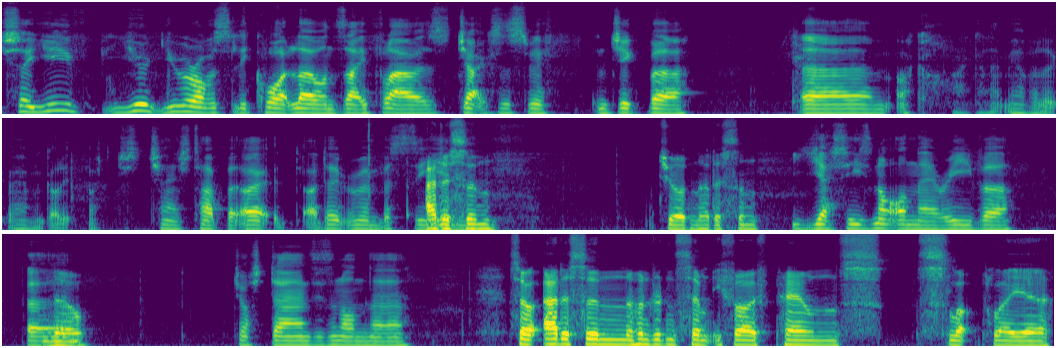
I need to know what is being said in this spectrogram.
so you've you you were obviously quite low on Zay Flowers, Jackson Smith, and Jigba. Um, I can't, let me have a look. I haven't got it. I've just changed tab, but I I don't remember seeing. Addison, Jordan Addison, Yes, he's not on there either. Um, no. Josh Downs isn't on there. So Addison, one hundred and seventy-five pounds slot player.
